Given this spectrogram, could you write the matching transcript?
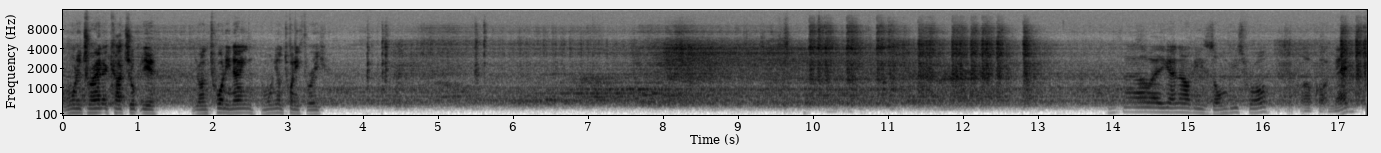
I'm only trying to catch up to you. You're on 29. I'm only on 23. What the hell are you getting all these zombies from? I've got men.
